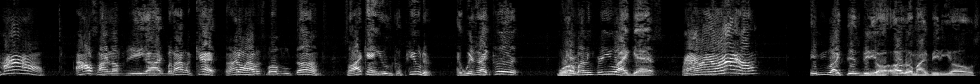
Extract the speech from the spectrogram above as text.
Mom, I'll sign up for GDI, but I'm a cat and I don't have disposable thumbs, so I can't use a computer. I wish I could. More money for you, I guess. If you like this video or other of my videos,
